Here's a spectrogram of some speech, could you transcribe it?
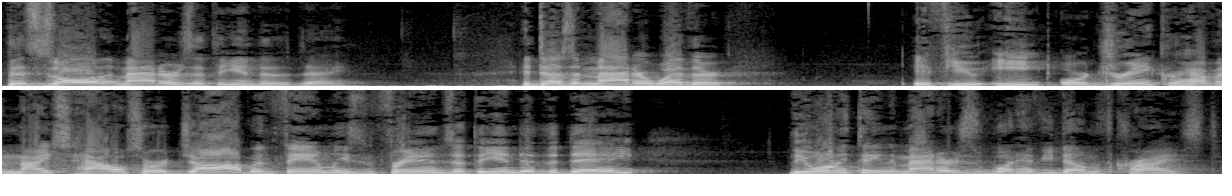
This is all that matters at the end of the day. It doesn't matter whether if you eat or drink or have a nice house or a job and families and friends at the end of the day. The only thing that matters is what have you done with Christ?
